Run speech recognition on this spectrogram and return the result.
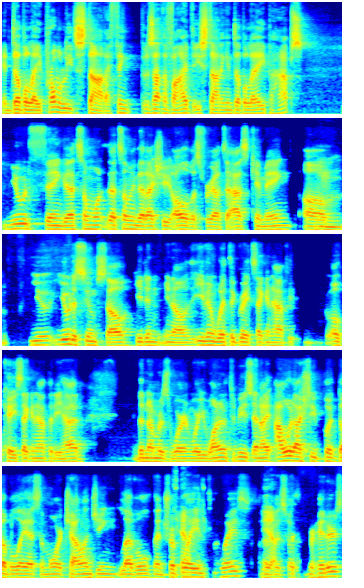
in double A, probably to start. I think was that the vibe that he's starting in double A, perhaps. You would think that's someone that's something that actually all of us forgot to ask Kim Ng. Um, you you would assume so. He didn't, you know, even with the great second half, okay second half that he had, the numbers weren't where you wanted them to be. And I, I would actually put double A as a more challenging level than triple A Yeah. in some ways, uh, Yeah. especially for hitters.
